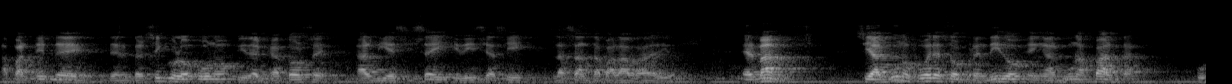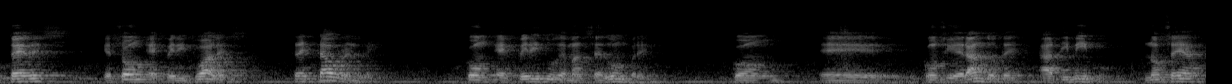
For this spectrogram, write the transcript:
a partir del versículo 1 y del 14 al 16 y dice así la santa palabra de Dios. Hermanos, si alguno fuere sorprendido en alguna falta, ustedes que son espirituales, restáurenle con espíritu de mansedumbre, con eh, considerándote a ti mismo, no sea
